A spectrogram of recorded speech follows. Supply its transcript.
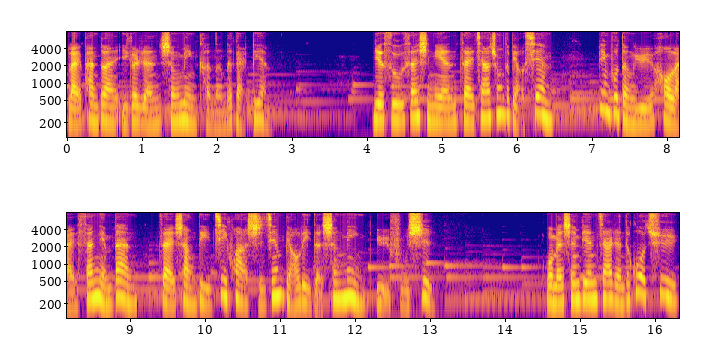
来判断一个人生命可能的改变。耶稣三十年在家中的表现，并不等于后来三年半在上帝计划时间表里的生命与服事。我们身边家人的过去，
